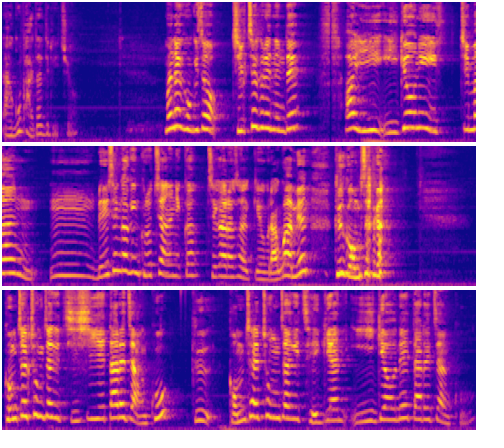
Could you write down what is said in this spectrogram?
라고 받아들이죠. 만약에 거기서 질책을 했는데, 아, 이 이견이 있지만, 음, 내 생각엔 그렇지 않으니까 제가 알아서 할게요. 라고 하면 그 검사가 검찰총장의 지시에 따르지 않고 그 검찰총장이 제기한 이견에 따르지 않고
